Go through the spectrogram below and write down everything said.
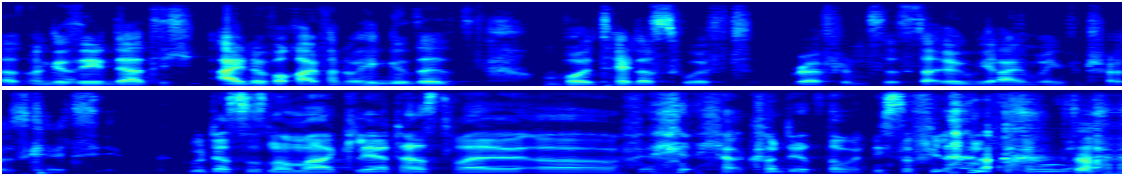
Da hat man gesehen, der hat sich eine Woche einfach nur hingesetzt und wollte Taylor Swift References da irgendwie reinbringen für Travis Kelsey. Gut, dass du es nochmal erklärt hast, weil äh, ich ja, konnte jetzt damit nicht so viel anfangen. da-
